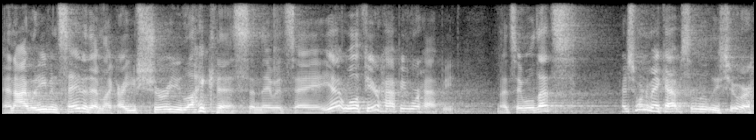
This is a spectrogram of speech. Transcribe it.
And I would even say to them, like, are you sure you like this? And they would say, yeah, well, if you're happy, we're happy. And I'd say, well, that's, I just want to make absolutely sure.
